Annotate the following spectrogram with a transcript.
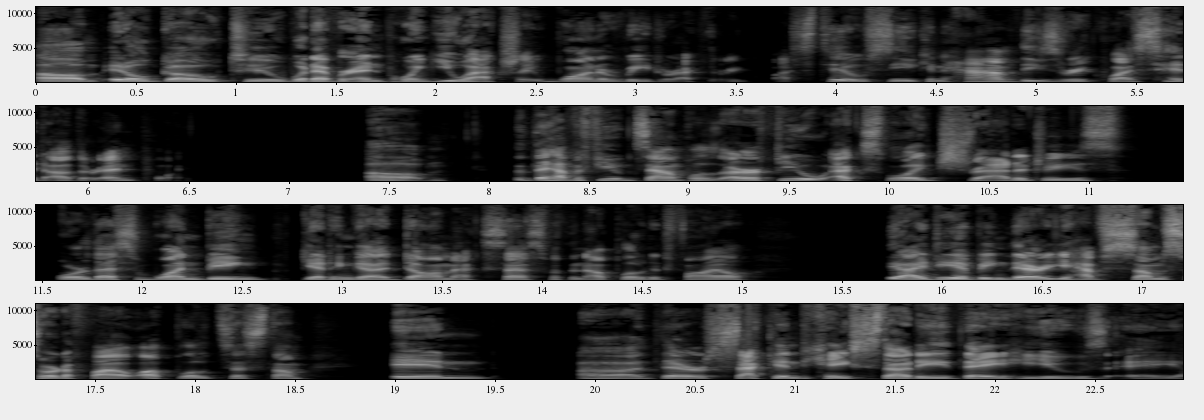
um, it'll go to whatever endpoint you actually want to redirect the request to. So you can have these requests hit other endpoints. Um, they have a few examples or a few exploit strategies for this. One being getting a DOM access with an uploaded file. The idea being there, you have some sort of file upload system. In uh, their second case study, they use a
